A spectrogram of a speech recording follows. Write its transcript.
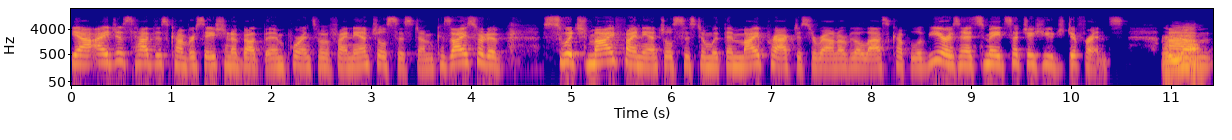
Yeah, I just had this conversation about the importance of a financial system because I sort of switched my financial system within my practice around over the last couple of years, and it's made such a huge difference. Oh, yeah. Um,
